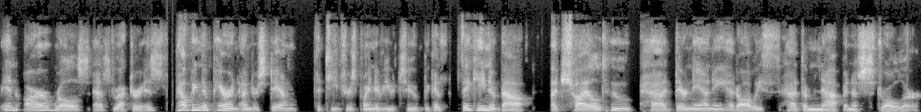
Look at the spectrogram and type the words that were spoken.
in our roles as director is helping the parent understand the teacher's point of view too, because thinking about a child who had their nanny had always had them nap in a stroller.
